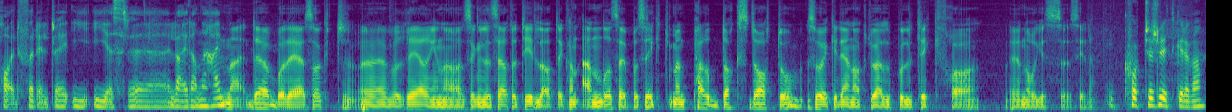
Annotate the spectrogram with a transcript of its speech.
har foreldre i IS-leirene hjem? Nei, det har både jeg sagt. Regjeringen har signalisert det tidligere at det kan endre seg på sikt sikt, men per dags dato så er ikke det en aktuell politikk fra eh, Norges side. Kort til slutt, Grøvan.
